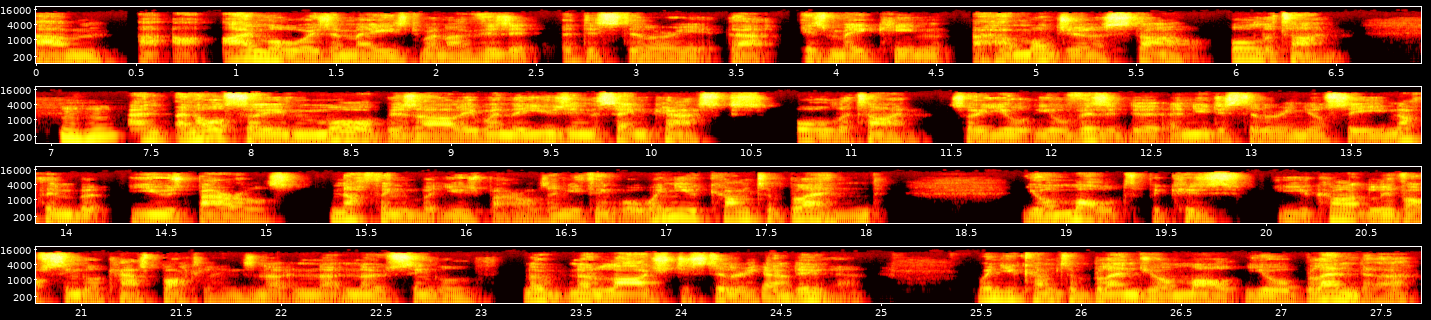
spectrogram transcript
Um, I, am always amazed when I visit a distillery that is making a homogeneous style all the time. Mm-hmm. And, and also even more bizarrely when they're using the same casks all the time. So you'll, you'll visit a, a new distillery and you'll see nothing but used barrels, nothing but used barrels. And you think, well, when you come to blend your malt, because you can't live off single cask bottlings, no, no, no single, no, no large distillery yeah. can do that. When you come to blend your malt, your blender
